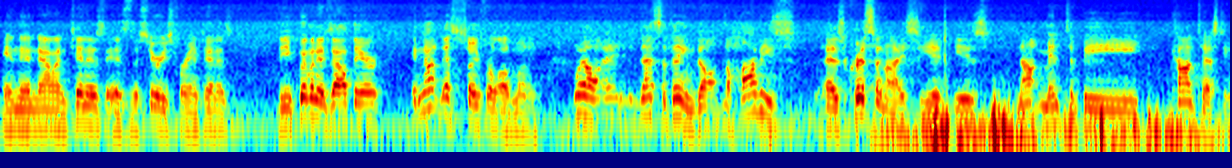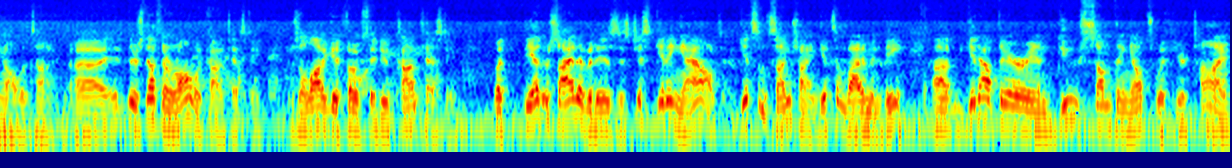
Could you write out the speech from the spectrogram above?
And then now antennas is the series for antennas. The equipment is out there and not necessarily for a lot of money. Well, eh, that's the thing. The, the hobbies, as Chris and I see it, is not meant to be contesting all the time. Uh, there's nothing wrong with contesting. There's a lot of good folks that do contesting. But the other side of it is, is just getting out, get some sunshine, get some vitamin D, uh, get out there and do something else with your time.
